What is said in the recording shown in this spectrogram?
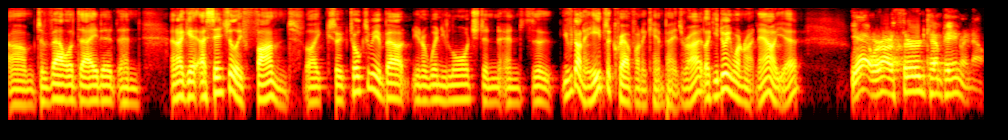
um, to validate it and and I get essentially fund. Like, so talk to me about you know when you launched and and the you've done heaps of crowdfunding campaigns, right? Like you're doing one right now, yeah. Yeah, we're in our third campaign right now.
